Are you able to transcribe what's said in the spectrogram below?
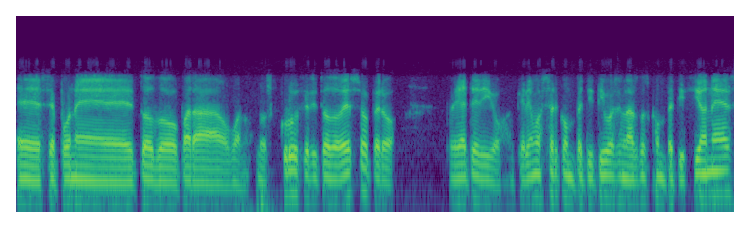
eh, se pone todo para bueno los cruces y todo eso pero pero ya te digo, queremos ser competitivos en las dos competiciones,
